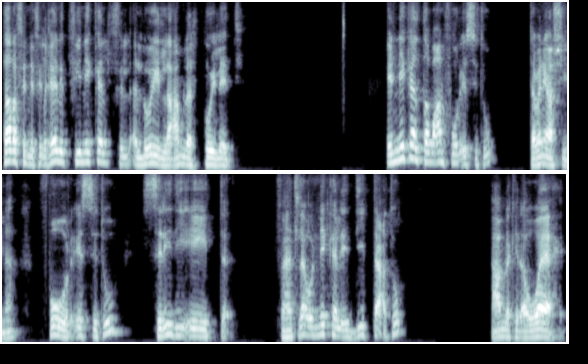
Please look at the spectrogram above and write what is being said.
تعرف إن في الغالب في نيكل في ال alloy اللي عاملة الكويلات دي. النيكل طبعا 4 s 2 28 ها؟ 4 s 2 3 d 8 فهتلاقوا النيكل ال d بتاعته عاملة كده 1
